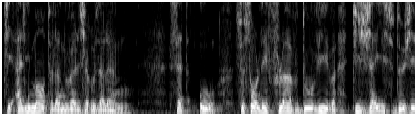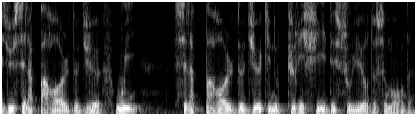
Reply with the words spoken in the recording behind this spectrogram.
qui alimente la Nouvelle Jérusalem. Cette eau, ce sont les fleuves d'eau vive qui jaillissent de Jésus, c'est la parole de Dieu. Oui, c'est la parole de Dieu qui nous purifie des souillures de ce monde.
